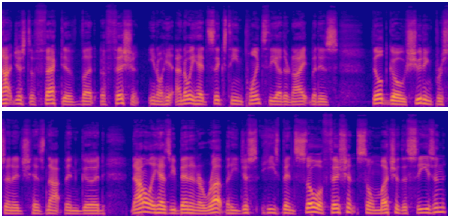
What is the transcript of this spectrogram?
not just effective but efficient. You know, I know he had 16 points the other night, but his field goal shooting percentage has not been good. Not only has he been in a rut, but he just he's been so efficient so much of the season,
